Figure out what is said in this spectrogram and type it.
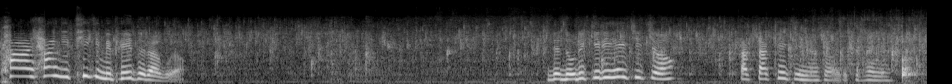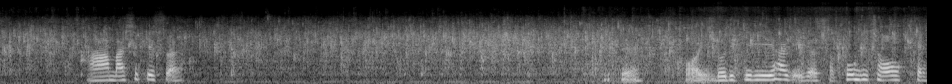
파 향이 튀김에 배더라고요. 근데 노리끼리 해지죠. 딱딱해지면서 이렇게 보면. 아, 맛있겠어요. 이제 거의 노리끼리 하게 익어서 보기 좋게.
